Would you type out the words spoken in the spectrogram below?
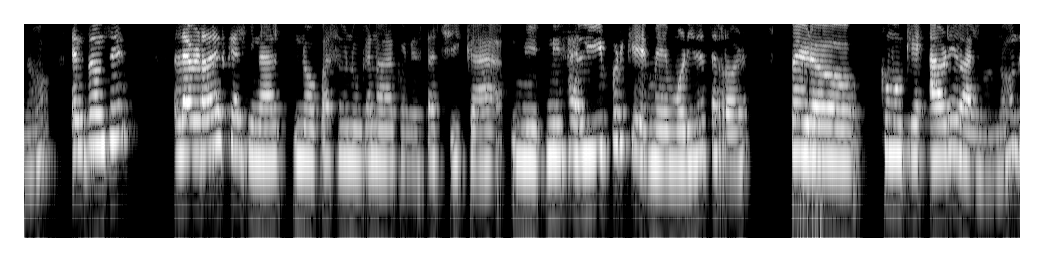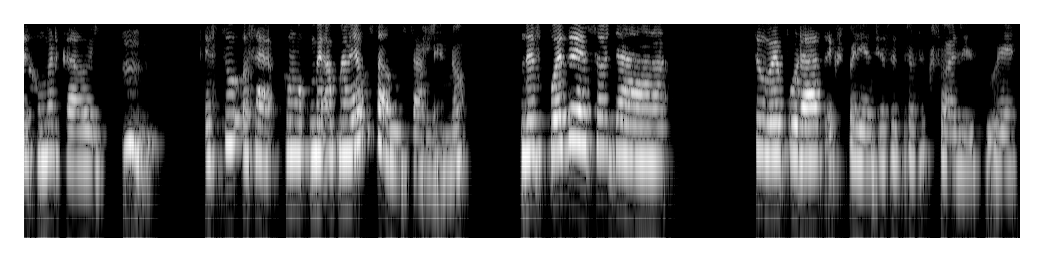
no? Entonces, la verdad es que al final no pasó nunca nada con esta chica, ni, ni salí porque me morí de terror, pero como que abrió algo, ¿no? Dejó marcado el, mm, esto, o sea, como me, me había gustado gustarle, ¿no? Después de eso ya tuve puras experiencias heterosexuales, tuve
